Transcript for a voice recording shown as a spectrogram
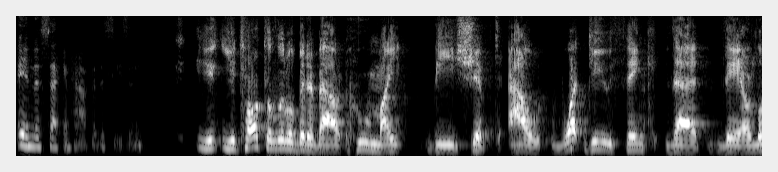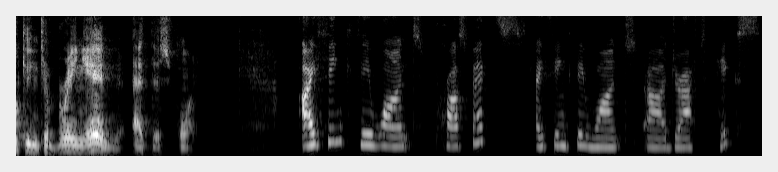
in the second half of the season. You you talked a little bit about who might be shipped out. What do you think that they are looking to bring in at this point? I think they want prospects. I think they want uh, draft picks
